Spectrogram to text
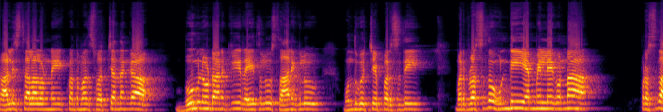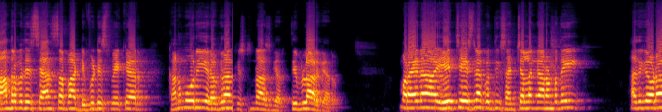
ఖాళీ స్థలాలు ఉన్నాయి. కొంతమంది స్వచ్ఛందంగా భూములు ఇవ్వడానికి రైతులు స్థానికులు ముందుకొచ్చే పరిస్థితి. మరి ప్రస్తుతం ఉండి ఎమ్మెల్యేగా ఉన్న ప్రస్తుతం ఆంధ్రప్రదేశ్ శాసనసభ డిప్యూటీ స్పీకర్ కనుమూరి రఘురామ కృష్ణరాజు గారు త్రిబులార్ గారు. మరి ఆయన ఏది చేసినా కొద్దిగా సంచలనంగా ఉంటుంది. అది కూడా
